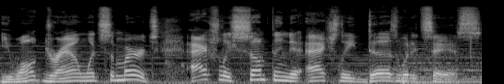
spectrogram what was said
You won't drown when submerged. Actually, something that actually does what it says.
